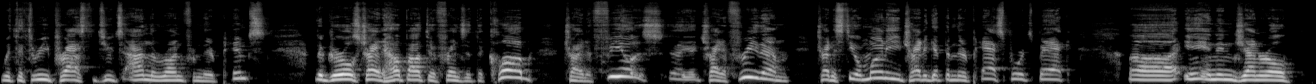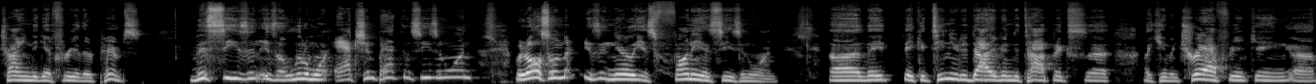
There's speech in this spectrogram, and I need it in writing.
with the three prostitutes on the run from their pimps. The girls try to help out their friends at the club, try to feel, uh, try to free them, try to steal money, try to get them their passports back, uh, and in general, trying to get free of their pimps. This season is a little more action packed than season one, but it also isn't nearly as funny as season one. Uh, they they continue to dive into topics uh, like human trafficking, uh,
